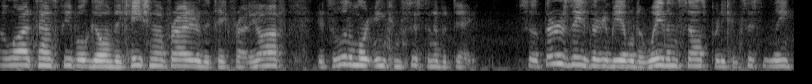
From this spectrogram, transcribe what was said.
a lot of times people go on vacation on Friday or they take Friday off. It's a little more inconsistent of a day. So Thursdays they're going to be able to weigh themselves pretty consistently,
